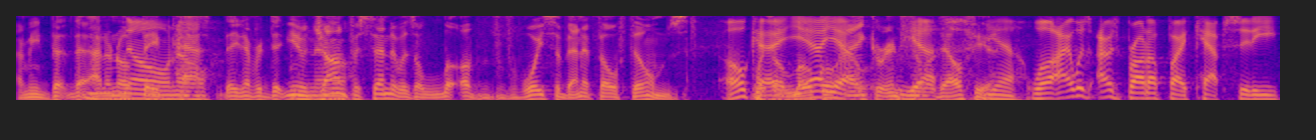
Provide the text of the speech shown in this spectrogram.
I mean, but I don't know if No, they no. passed. They never did. You know, No. John Facenda was a, lo- a voice of NFL films. Okay, was a local yeah, yeah. anchor in Yes, Philadelphia. Yeah. Well, I was I was brought up by Cap City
